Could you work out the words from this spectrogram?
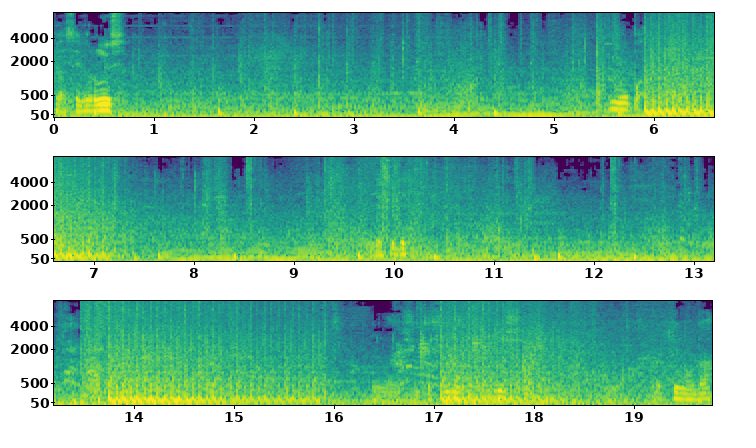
Сейчас я вернусь. Опа. Я себе. Прокинул, да?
